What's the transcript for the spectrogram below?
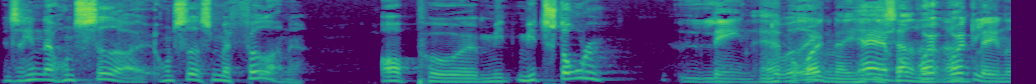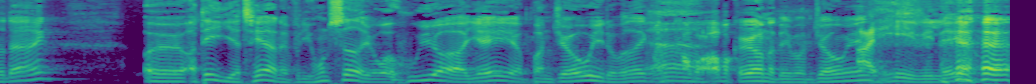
Men så hende der, hun sidder, hun sidder sådan med fødderne op på øh, mit, mit stollæn. Ja, du på ved, ryggen ikke? Ja, ja, på ryg, ryglænet der, ikke? Øh, og det er irriterende, fordi hun sidder jo og hujer og jager Bon Jovi, du ved ikke? Man kommer op og kører, når det er Bon Jovi, ikke? Ej, helt vildt, ikke?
